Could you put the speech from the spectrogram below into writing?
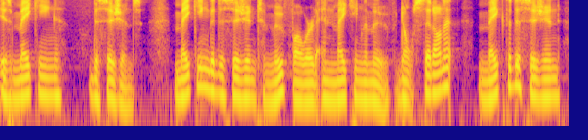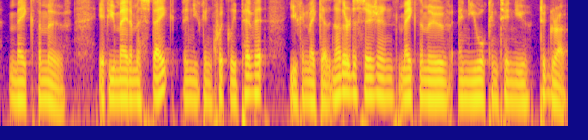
is making decisions. Making the decision to move forward and making the move. Don't sit on it. Make the decision make the move. If you made a mistake then you can quickly pivot. You can make another decision make the move and you will continue to grow.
